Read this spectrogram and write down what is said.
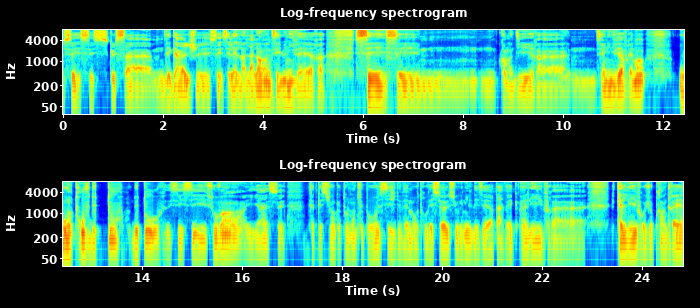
c'est ce que ça dégage, c'est la langue, c'est l'univers, c'est, comment dire, euh, c'est un univers vraiment où on trouve de tout, de tout. C'est souvent il y a cette question que tout le monde se pose si je devais me retrouver seul sur une île déserte avec un livre, euh, quel livre je prendrais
